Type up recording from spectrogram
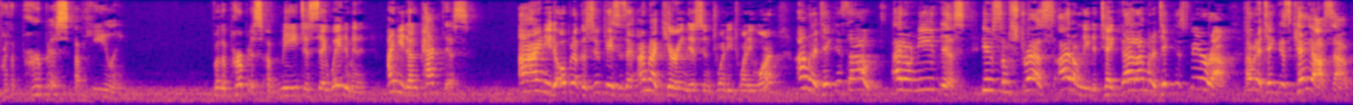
for the purpose of healing. For the purpose of me to say, wait a minute, I need to unpack this. I need to open up the suitcase and say, I'm not carrying this in 2021. I'm going to take this out. I don't need this. Here's some stress. I don't need to take that. I'm going to take this fear out. I'm going to take this chaos out.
